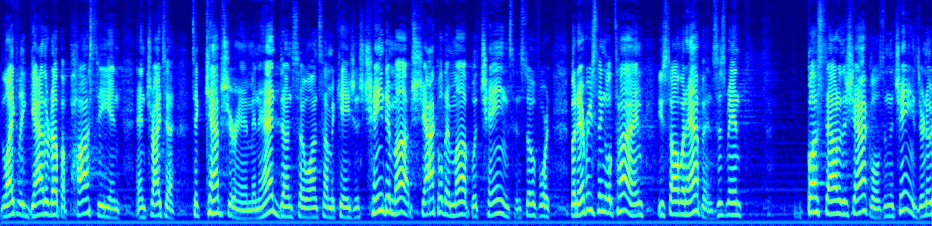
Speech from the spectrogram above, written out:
likely gathered up a posse and, and tried to, to capture him and had done so on some occasions, chained him up, shackled him up with chains and so forth. But every single time you saw what happens. This man busts out of the shackles and the chains. There are no,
